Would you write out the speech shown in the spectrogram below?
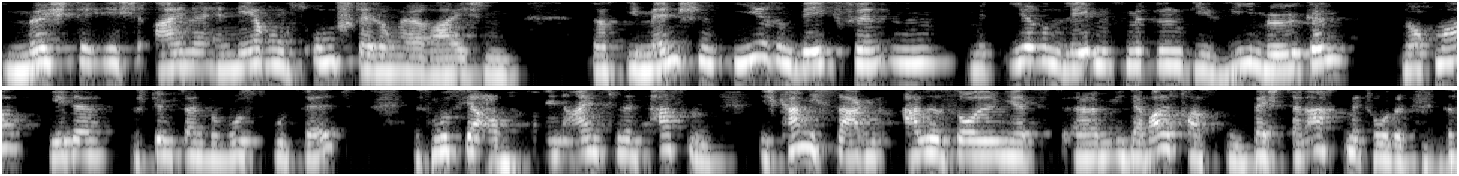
möchte ich eine Ernährungsumstellung erreichen dass die Menschen ihren Weg finden mit ihren Lebensmitteln, die sie mögen. Nochmal, jeder bestimmt sein Bewusstgut selbst. Es muss ja auch für den Einzelnen passen. Ich kann nicht sagen, alle sollen jetzt ähm, Intervallfasten, 16-8-Methode. Mhm.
